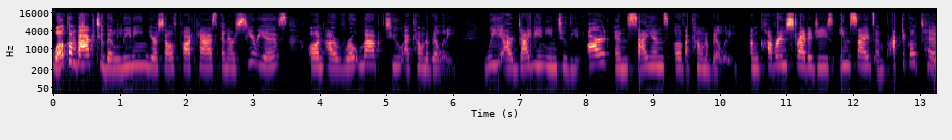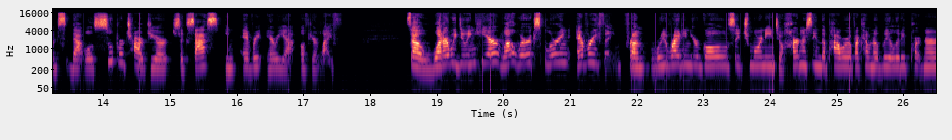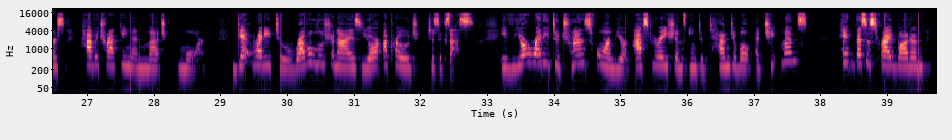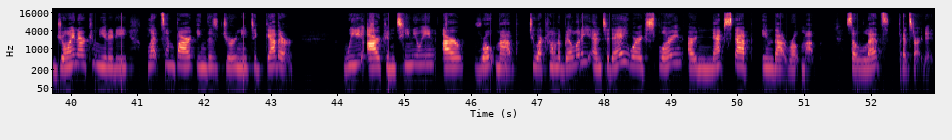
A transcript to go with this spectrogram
Welcome back to the Leading Yourself podcast and our series on our roadmap to accountability. We are diving into the art and science of accountability, uncovering strategies, insights, and practical tips that will supercharge your success in every area of your life. So, what are we doing here? Well, we're exploring everything from rewriting your goals each morning to harnessing the power of accountability partners, habit tracking, and much more. Get ready to revolutionize your approach to success. If you're ready to transform your aspirations into tangible achievements, hit the subscribe button, join our community. Let's embark in this journey together. We are continuing our roadmap to accountability, and today we're exploring our next step in that roadmap. So let's get started.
